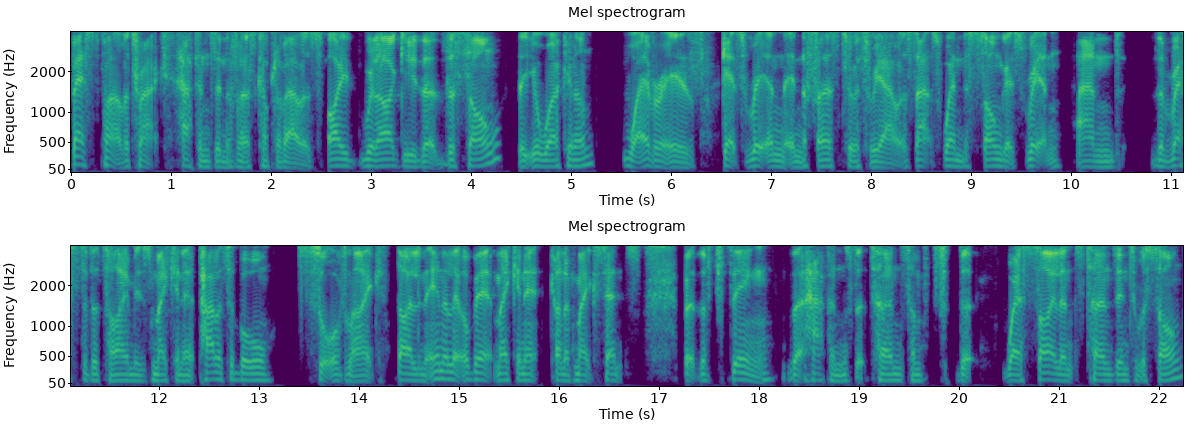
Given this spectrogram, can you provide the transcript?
best part of a track happens in the first couple of hours. I would argue that the song that you're working on, whatever it is, gets written in the first two or three hours. That's when the song gets written, and the rest of the time is making it palatable, sort of like dialing it in a little bit, making it kind of make sense. But the thing that happens that turns some that where silence turns into a song,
